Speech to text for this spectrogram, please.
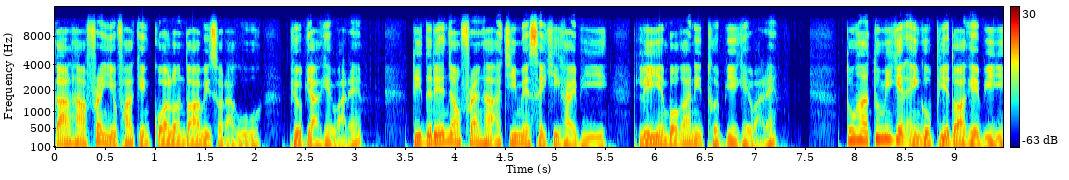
Carl ဟာ Frank ရဲ့ဖခင်ကွာလွန်သွားပြီဆိုတာကိုပြောပြခဲ့ပါတယ်။ဒီသတင်းကြောင့် Frank ဟာအကြီးမဲ့စိတ်ခိခိုက်ပြီးလေရင်ပေါ်ကနေထွက်ပြေးခဲ့ပါတယ်။သူဟာသူမိခင်အိမ်ကိုပြေးသွားခဲ့ပြီး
